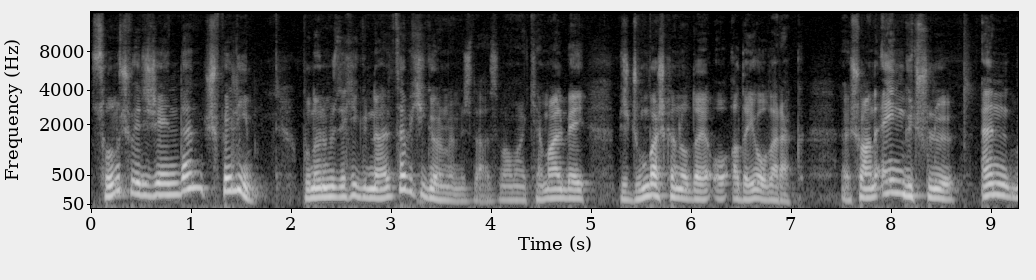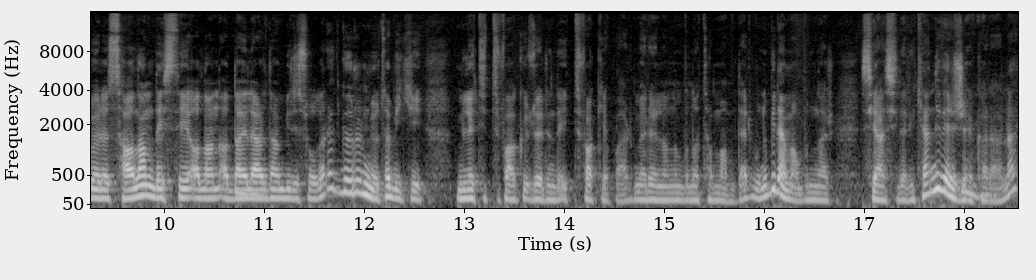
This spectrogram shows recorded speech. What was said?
sonuç vereceğinden şüpheliyim. Bunu önümüzdeki günlerde tabii ki görmemiz lazım ama Kemal Bey bir Cumhurbaşkanı adayı, adayı olarak şu anda en güçlü, en böyle sağlam desteği alan adaylardan birisi olarak görülmüyor. Tabii ki Millet İttifakı üzerinde ittifak yapar. Meral Hanım buna tamam der. Bunu bilemem. Bunlar siyasilerin kendi vereceği kararlar.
